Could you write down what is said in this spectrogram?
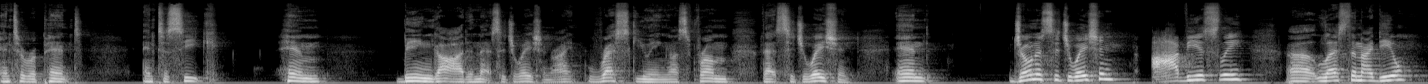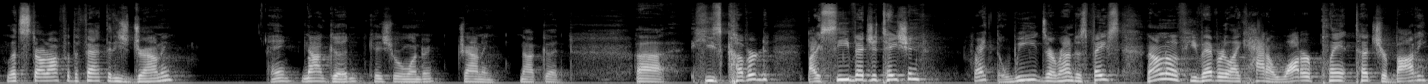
and to repent and to seek Him being God in that situation, right? Rescuing us from that situation. And Jonah's situation, obviously, uh, less than ideal. Let's start off with the fact that he's drowning. Hey, not good, in case you were wondering. Drowning, not good. Uh, he's covered by sea vegetation right? The weeds are around his face. And I don't know if you've ever like had a water plant touch your body,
